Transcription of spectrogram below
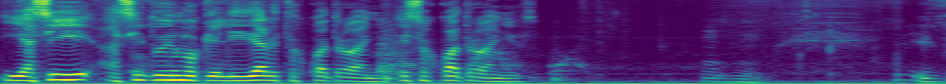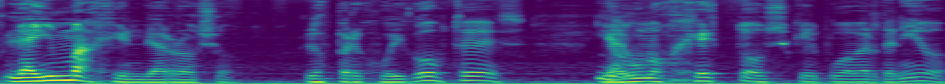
y así, así tuvimos que lidiar estos cuatro años, esos cuatro años. La imagen de Arroyo, ¿los perjudicó a ustedes? ¿Y algunos gestos que él pudo haber tenido?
